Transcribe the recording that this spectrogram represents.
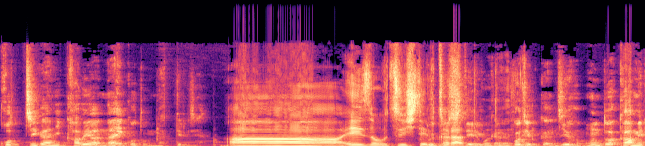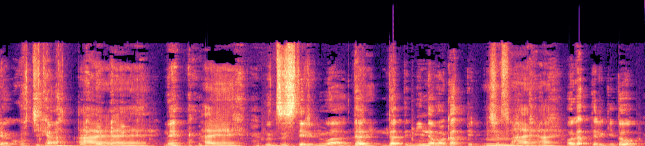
こっち側に壁はないことになってるじゃん。ああ、映像映して映るからってしてるから、ことですね。こっち、じ本当はカメラがこっちにあって、はいはいはい ね、はいはい。映してるのは、だはいだってみんな分かってるでしょ、うんそれはいはい分かってるけど、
